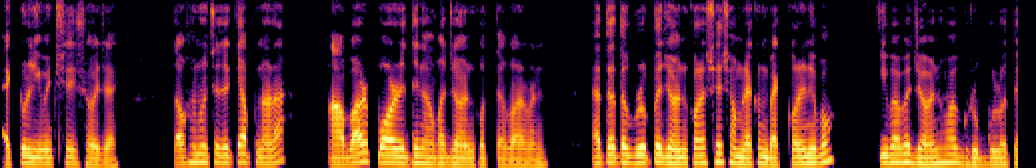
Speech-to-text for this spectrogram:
একটু লিমিট শেষ হয়ে যায়। তখন হচ্ছে যে কি আপনারা আবার পরের দিন আবার জয়েন করতে পারবেন। এত, এত গ্রুপে জয়েন করা শেষ। আমরা এখন ব্যাক করে নিব। কীভাবে জয়েন হওয়া গ্রুপগুলোতে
